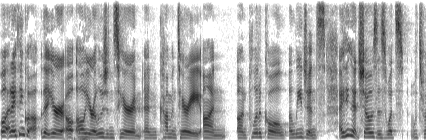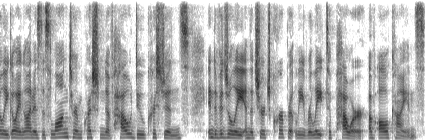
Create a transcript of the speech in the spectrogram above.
Well, and I think uh, that your all, all your allusions here and, and commentary on on political allegiance, I think that shows is what's what's really going on is this long-term question of how do Christians individually and the church corporately relate to power of all kinds.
